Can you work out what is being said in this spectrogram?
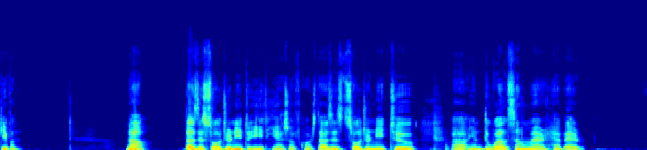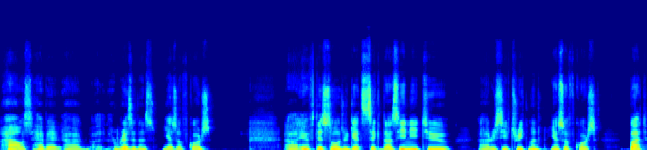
given. Now, does this soldier need to eat? Yes, of course. Does this soldier need to, uh, you know, dwell somewhere, have a house, have a uh, residence? Yes, of course. Uh, if this soldier gets sick, does he need to uh, receive treatment? Yes, of course. But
